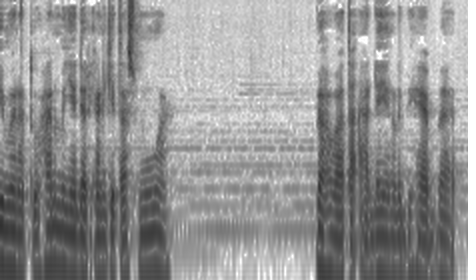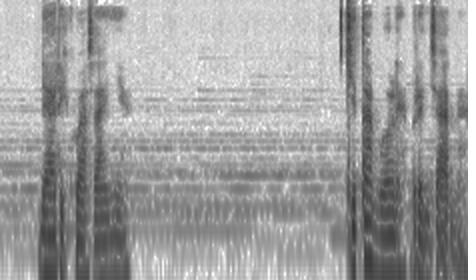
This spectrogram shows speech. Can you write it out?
di mana Tuhan menyadarkan kita semua bahwa tak ada yang lebih hebat dari kuasanya. Kita boleh berencana,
